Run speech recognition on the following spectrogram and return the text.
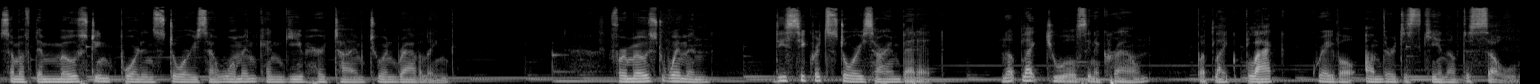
some of the most important stories a woman can give her time to unraveling. For most women, these secret stories are embedded, not like jewels in a crown, but like black gravel under the skin of the soul.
